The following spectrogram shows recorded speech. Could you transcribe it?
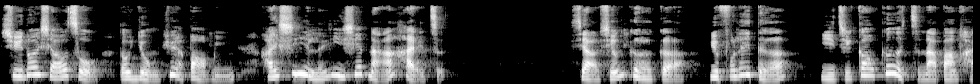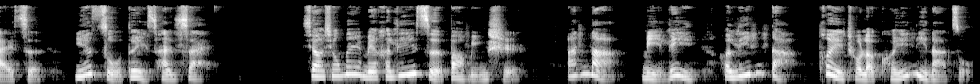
许多小组都踊跃报名，还吸引了一些男孩子。小熊哥哥与弗雷德以及高个子那帮孩子也组队参赛。小熊妹妹和栗子报名时，安娜。米莉和琳达退出了奎尼那组，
